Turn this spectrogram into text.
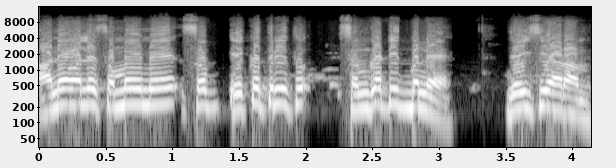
आने वाले समय में सब एकत्रित संगठित बने जय सिया राम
